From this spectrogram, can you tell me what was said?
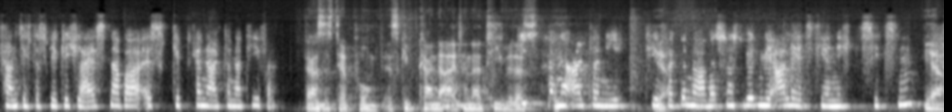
kann sich das wirklich leisten, aber es gibt keine Alternative. Das ist der Punkt. Es gibt keine Alternative. Es gibt keine Alternative, ja. genau, weil sonst würden wir alle jetzt hier nicht sitzen. Ja.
